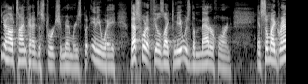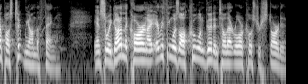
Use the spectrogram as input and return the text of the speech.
you know how time kind of distorts your memories. But anyway, that's what it feels like to me. It was the Matterhorn. And so my grandpa's took me on the thing. And so we got in the car, and I, everything was all cool and good until that roller coaster started.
